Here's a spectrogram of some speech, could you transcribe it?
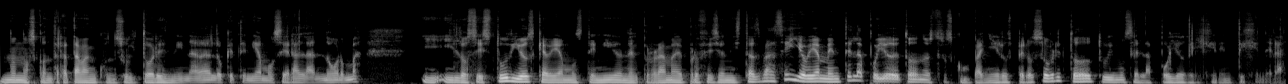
no nos contrataban consultores ni nada, lo que teníamos era la norma y, los estudios que habíamos tenido en el programa de profesionistas base y obviamente el apoyo de todos nuestros compañeros, pero sobre todo tuvimos el apoyo del gerente general.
